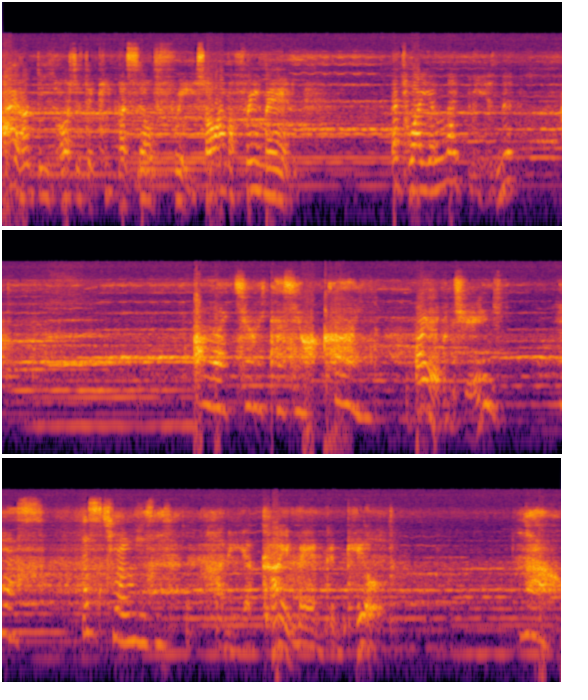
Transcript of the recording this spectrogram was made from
I hunt these horses to keep myself free, so I'm a free man. That's why you like me, isn't it? I liked you because you were kind. I haven't changed. Yes, this changes it. Honey, a kind man can kill. No.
